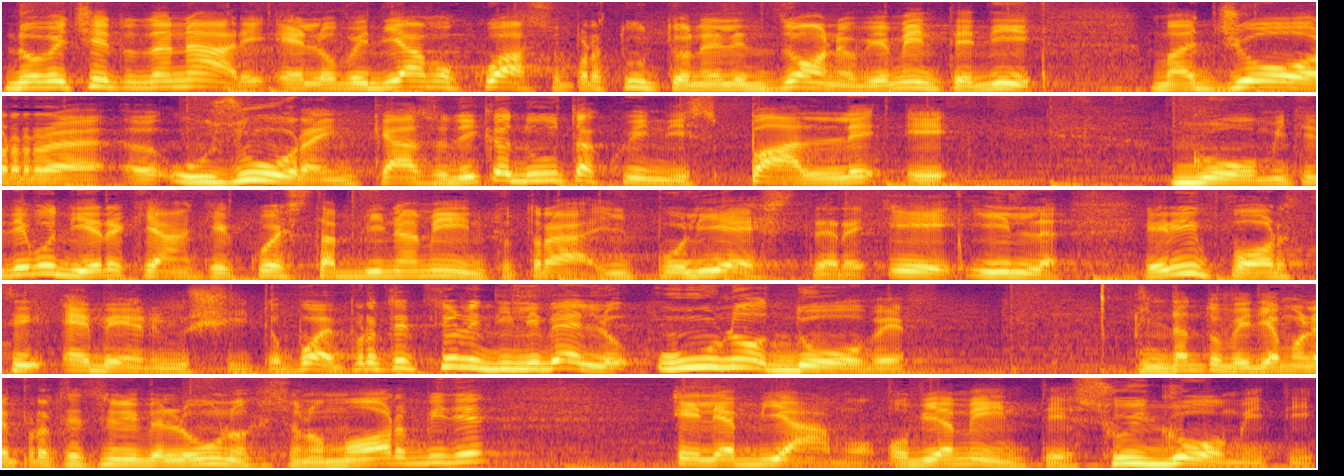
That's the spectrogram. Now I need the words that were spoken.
900 denari e lo vediamo qua soprattutto nelle zone ovviamente di maggior eh, usura in caso di caduta, quindi spalle e gomiti. Devo dire che anche questo abbinamento tra il poliestere e il, i rinforzi è ben riuscito. Poi protezioni di livello 1 dove? Intanto vediamo le protezioni di livello 1 che sono morbide e le abbiamo ovviamente sui gomiti,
